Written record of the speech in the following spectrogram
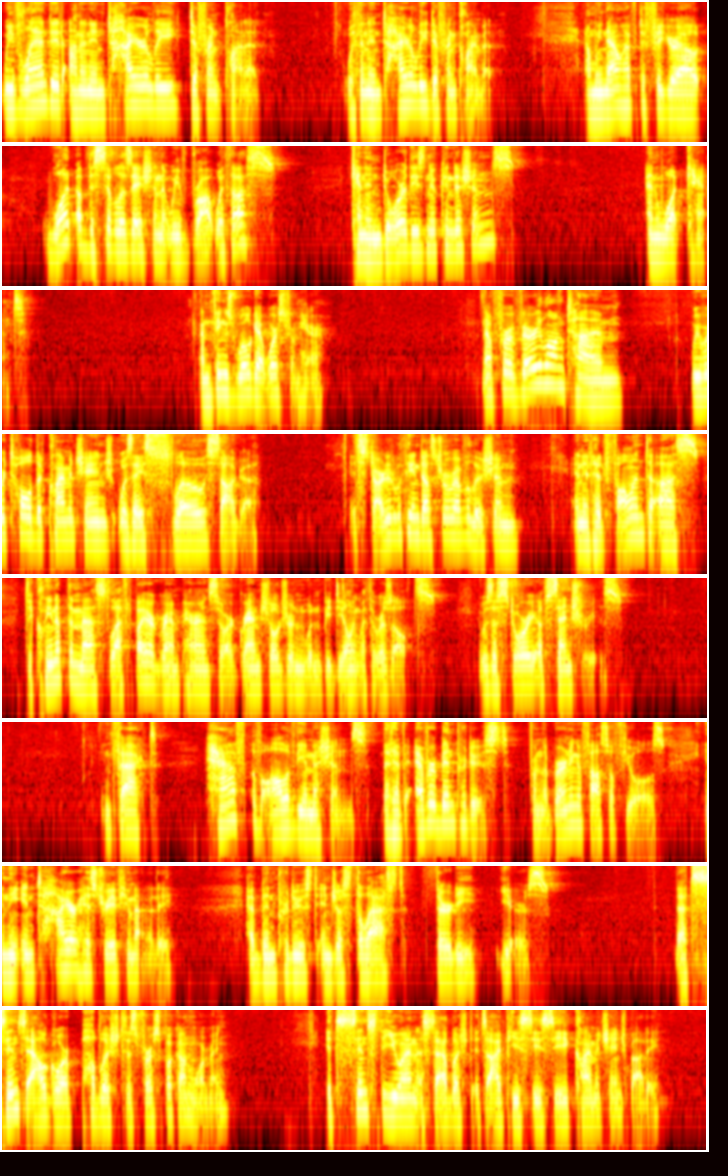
we've landed on an entirely different planet with an entirely different climate. And we now have to figure out what of the civilization that we've brought with us can endure these new conditions and what can't and things will get worse from here. Now, for a very long time, we were told that climate change was a slow saga. It started with the Industrial Revolution, and it had fallen to us to clean up the mess left by our grandparents so our grandchildren wouldn't be dealing with the results. It was a story of centuries. In fact, half of all of the emissions that have ever been produced from the burning of fossil fuels in the entire history of humanity have been produced in just the last 30 years. That's since Al Gore published his first book on warming. It's since the UN established its IPCC climate change body.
